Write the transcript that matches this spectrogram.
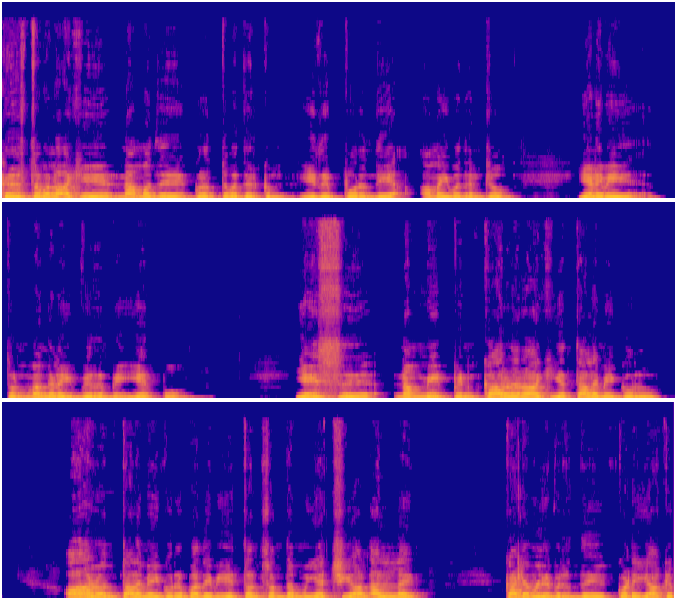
கிறிஸ்துவலாகிய நமது குருத்துவதற்கும் இது பொருந்தி அமைவதென்றும் எனவே துன்பங்களை விரும்பி ஏற்போம். இயேசு நம் மீட்பின் காரணராகிய தலைமை குரு. ஆரோன் தலைமை குரு பதவியை தன் சொந்த முயற்சியால் அல்ல கடவுளிலிருந்து கொடையாக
